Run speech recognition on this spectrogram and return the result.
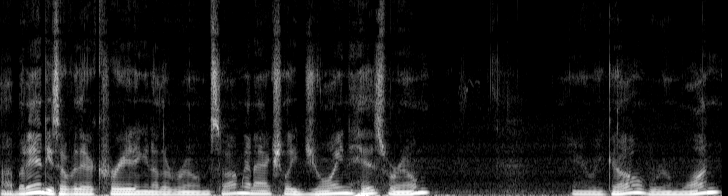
Uh, but Andy's over there creating another room, so I'm going to actually join his room. Here we go, room one.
